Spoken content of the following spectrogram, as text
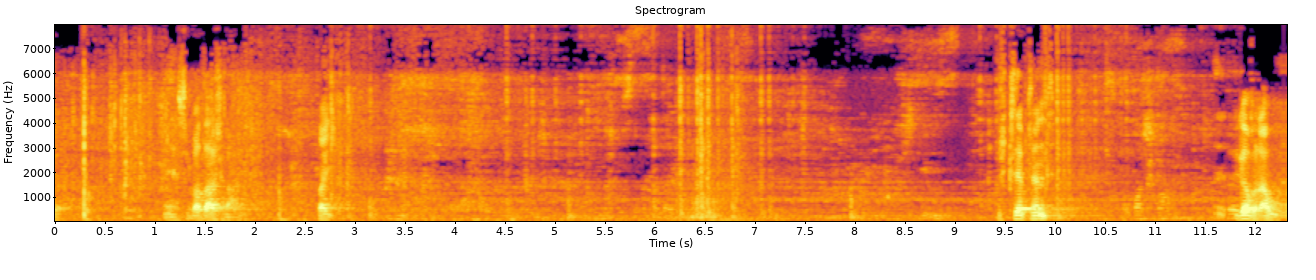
له إيه، 17 عام. طيب. وش كتبت أنت؟ قبل أول.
